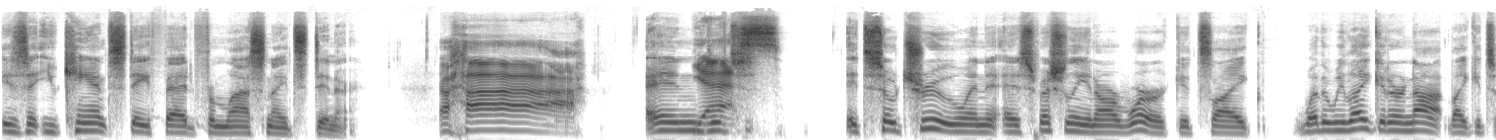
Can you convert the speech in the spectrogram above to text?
is that you can't stay fed from last night's dinner. Aha. And it's Yes. it's so true and especially in our work it's like whether we like it or not like it's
